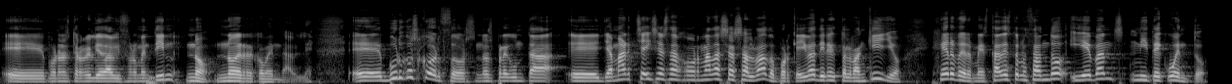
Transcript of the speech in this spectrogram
eh, por nuestro querido David Formentín. No, no es recomendable. Eh, Burgos Corzos nos pregunta: eh, Llamar Chase esta jornada se ha salvado porque iba directo al banquillo. Herbert me está destrozando y Evans ni te cuento.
